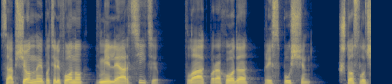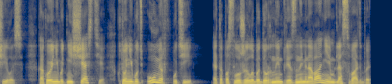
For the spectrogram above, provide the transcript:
сообщенная по телефону в Миллиард-Сити – Флаг парохода приспущен. Что случилось? Какое-нибудь несчастье? Кто-нибудь умер в пути? Это послужило бы дурным предзнаменованием для свадьбы,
